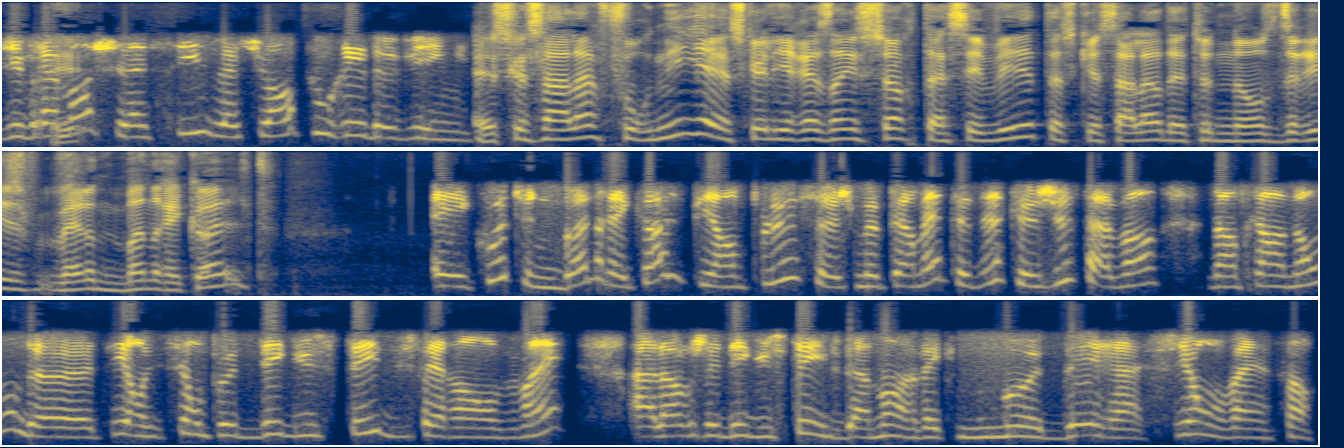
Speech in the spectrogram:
J'ai vraiment, je suis assise, là, je suis entourée de vignes. Est-ce que ça a l'air fourni? Est-ce que les raisins sortent assez vite? Est-ce que ça a l'air d'être une, on se dirige vers une bonne récolte? Écoute, une bonne récolte. Puis en plus, je me permets de te dire que juste avant d'entrer en onde, euh, tu on, on peut déguster différents vins. Alors, j'ai dégusté évidemment avec modération, Vincent.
